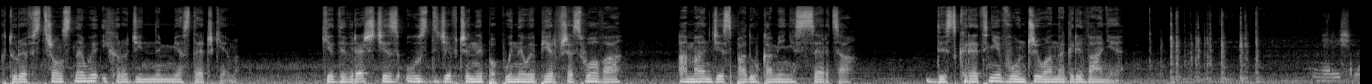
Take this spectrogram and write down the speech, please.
które wstrząsnęły ich rodzinnym miasteczkiem. Kiedy wreszcie z ust dziewczyny popłynęły pierwsze słowa, Amandzie spadł kamień z serca. Dyskretnie włączyła nagrywanie. Mieliśmy,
